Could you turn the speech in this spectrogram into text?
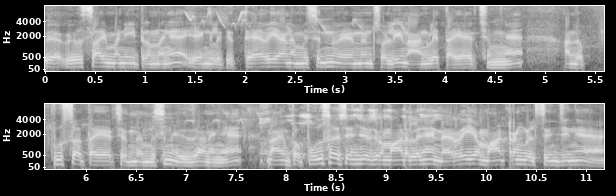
வி- விவசாயம் பண்ணிகிட்டு இருந்தேங்க. எங்களுக்கு தேவையான மிஷின் வேணும்னு சொல்லி நாங்களே தயாரிச்சோம்ங்க. அந்த புதுசாக தயாரித்த இந்த மிஷின் இதுதானுங்க. நான் இப்போ புதுசாக செஞ்சுருக்கிற மாடலுங்க. நிறைய மாற்றங்கள் செஞ்சுங்க.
